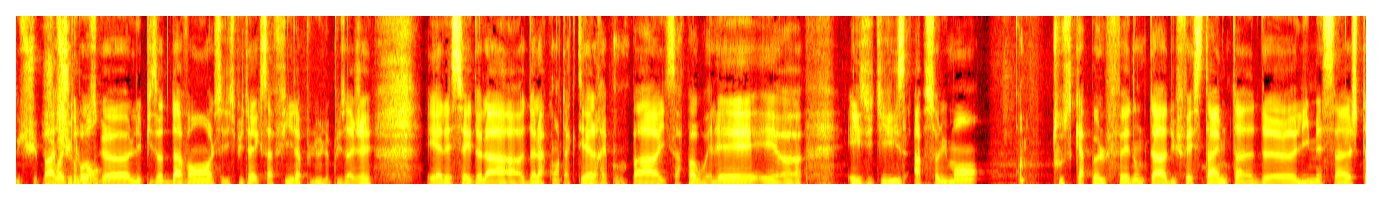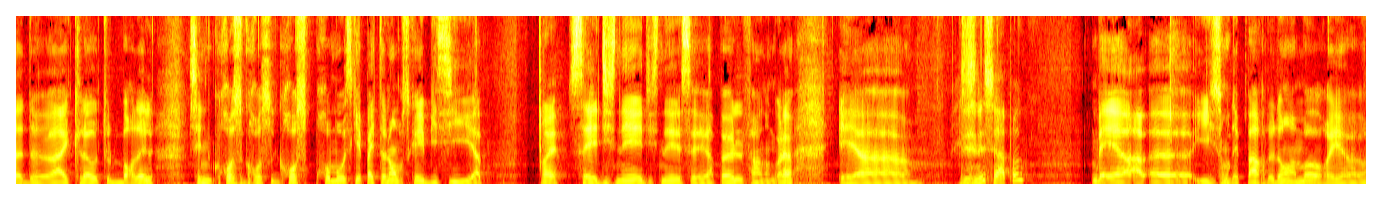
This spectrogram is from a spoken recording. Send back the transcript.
Je sais pas, je suppose que l'épisode d'avant, elle s'est disputée avec sa fille la plus, la plus âgée, et elle essaye de la, de la contacter, elle répond pas, ils savent pas où elle est, et, euh, et ils utilisent absolument tout ce qu'Apple fait. Donc, tu as du FaceTime, tu as de l'e-message, tu as de iCloud, tout le bordel. C'est une grosse, grosse, grosse promo, ce qui est pas étonnant parce que ABC, a- Ouais. c'est Disney, Disney, c'est Apple, enfin, donc voilà. Et. Euh, Disney, c'est Apple? Mais euh, euh, ils ont des parts dedans à mort et, euh,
